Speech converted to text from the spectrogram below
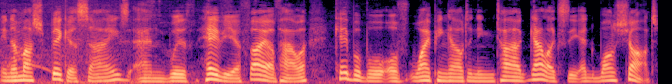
in a much bigger size and with heavier firepower, capable of wiping out an entire galaxy at one shot.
